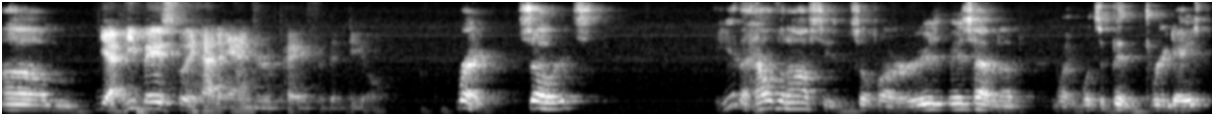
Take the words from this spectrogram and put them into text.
Um, Yeah, he basically had Andrew pay for the deal. Right. So it's he had a hell of an offseason so far. Or is, is having a what, what's it been? Three days.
